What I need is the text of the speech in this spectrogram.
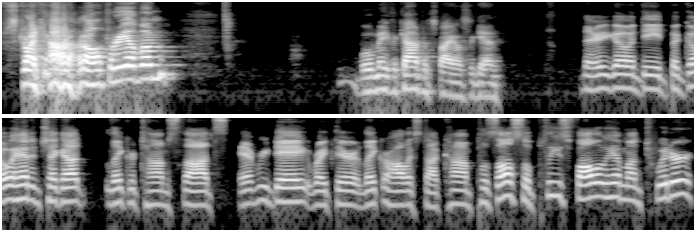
strike out on all three of them, we'll make the conference finals again. There you go, indeed. But go ahead and check out Laker Tom's thoughts every day right there at Lakerholics.com. Plus, also, please follow him on Twitter.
